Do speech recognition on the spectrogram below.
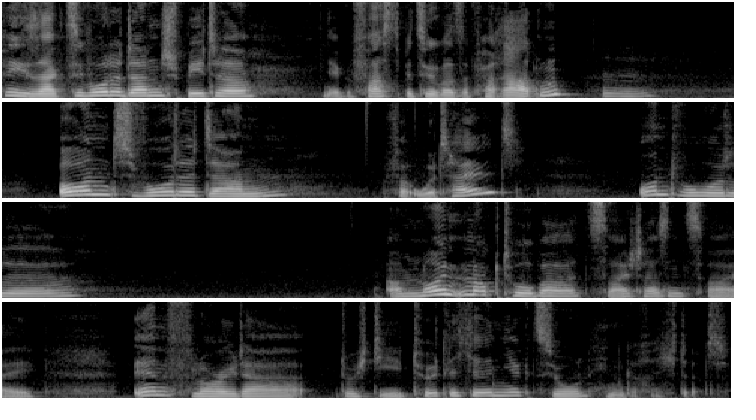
wie gesagt, sie wurde dann später ja, gefasst bzw. verraten Mhm. und wurde dann verurteilt und wurde am 9. Oktober 2002 in Florida durch die tödliche Injektion hingerichtet.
